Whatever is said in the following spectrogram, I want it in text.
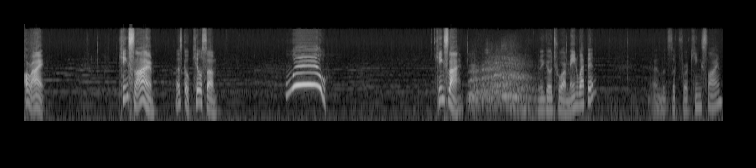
Alright. King Slime. Let's go kill some. Woo! King Slime. Then we go to our main weapon. And let's look for King Slime.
